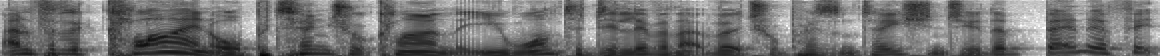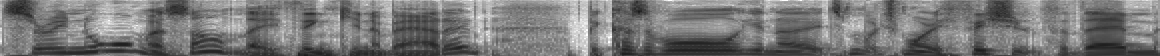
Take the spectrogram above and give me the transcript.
And for the client or potential client that you want to deliver that virtual presentation to, the benefits are enormous, aren't they? Thinking about it, because of all, you know, it's much more efficient for them.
